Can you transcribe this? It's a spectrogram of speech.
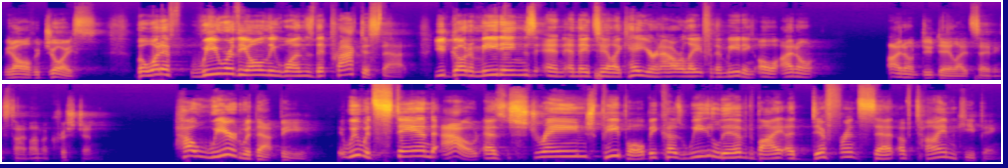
We'd all rejoice. But what if we were the only ones that practiced that? You'd go to meetings and, and they'd say, like, hey, you're an hour late for the meeting. Oh, I don't, I don't do daylight savings time. I'm a Christian. How weird would that be? We would stand out as strange people because we lived by a different set of timekeeping.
